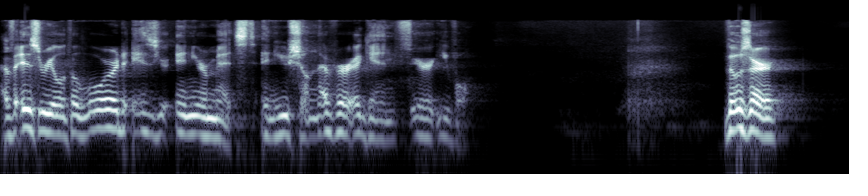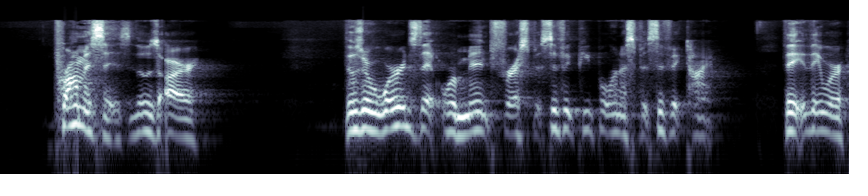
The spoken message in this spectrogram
of Israel, the Lord is in your midst, and you shall never again fear evil. Those are promises. Those are, those are words that were meant for a specific people in a specific time. They, they were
